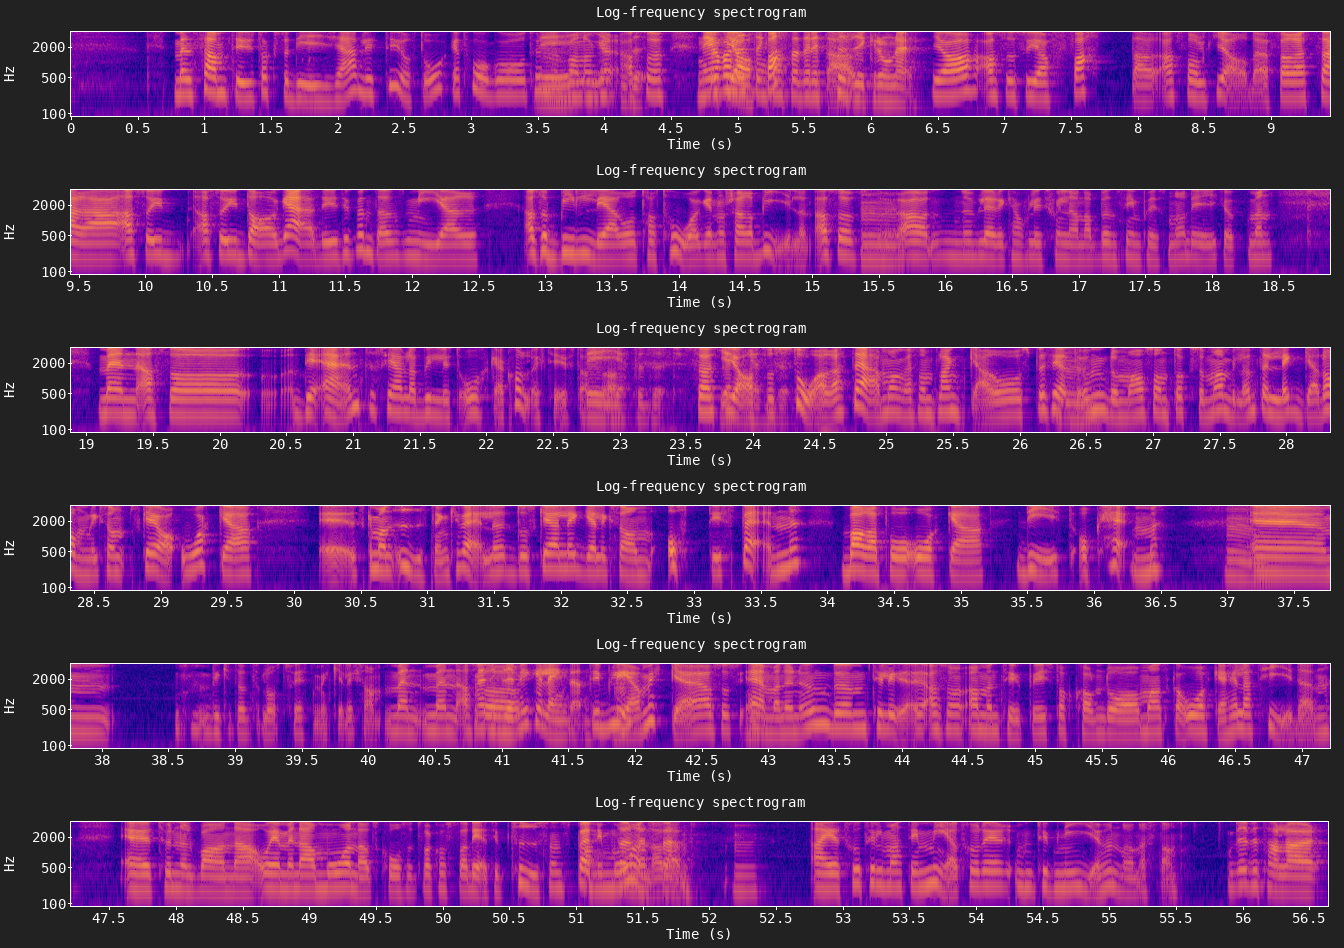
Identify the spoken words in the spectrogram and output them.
Men samtidigt också, det är jävligt dyrt att åka tåg och det tunnelbana är jättedyrt. Alltså, När jag var liten kostade det fattar. 10 kronor. Ja, alltså så jag fattar att folk gör det. För att så här, alltså, i, alltså idag är det ju typ inte ens mer Alltså billigare att ta tågen och köra bilen. Alltså, Mm. ja, nu blev det kanske lite skillnad när bensinpriserna och det gick upp. Men, men alltså, det är inte så jävla billigt att åka kollektivt. Det Alltså. är jättedyrt. Så att Jätte, jag jättedyrt. förstår att det är många som plankar och speciellt Mm. ungdomar och sånt också. Man vill inte lägga dem liksom, ska jag åka, eh, ska man ut en kväll, då ska jag lägga liksom 80 spänn bara på att åka dit och hem. Mm. Ehm, vilket inte låter så jättemycket liksom. Men, men alltså. Men det blir mycket längden. Det blir mycket. Alltså är man en ungdom till, alltså ja men typ i Stockholm då, och man ska åka hela tiden. Eh, tunnelbana och jag menar månadskortet, vad kostar det? Typ tusen spänn i 800 månaden. spänn. Nej, jag tror till och med att det är mer. Jag tror det är typ 900 nästan. Vi betalar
